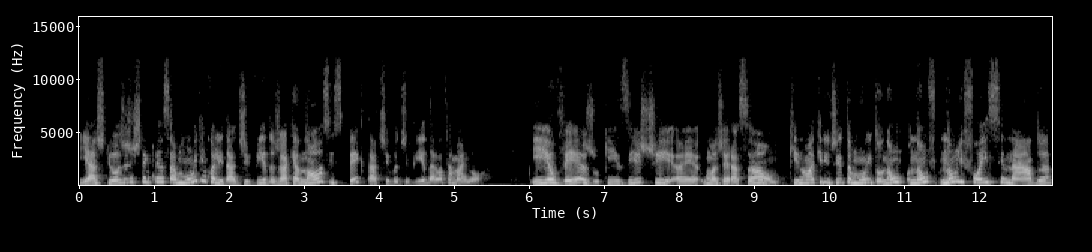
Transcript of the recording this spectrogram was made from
E acho que hoje a gente tem que pensar muito em qualidade de vida, já que a nossa expectativa de vida ela está maior. E eu vejo que existe é, uma geração que não acredita muito, não, não, não lhe foi ensinada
